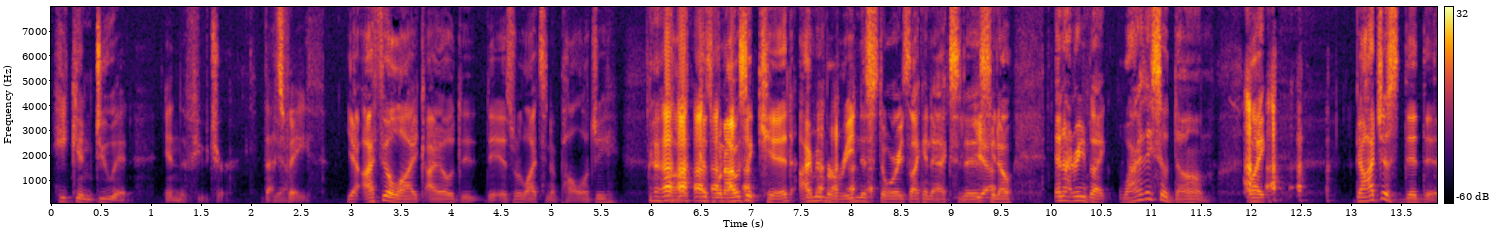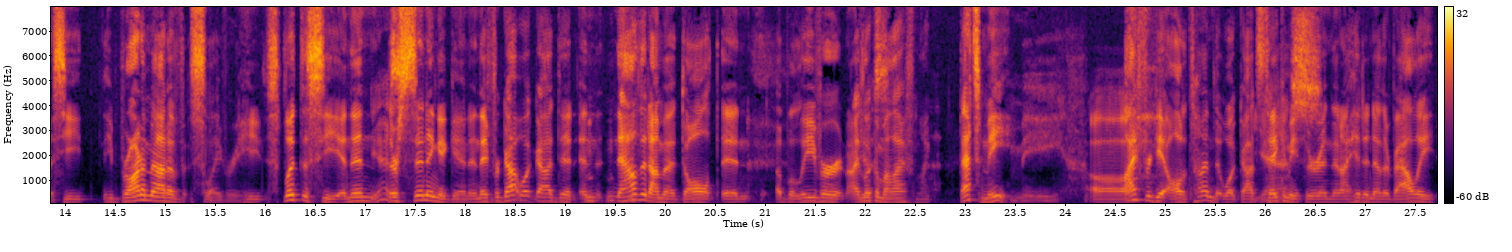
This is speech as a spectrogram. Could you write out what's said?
He can do it in the future. That's Yeah. faith. Yeah, I feel like I owe the, the Israelites an apology. Uh, because when I was a kid, I remember reading the stories like in Exodus, Yeah. you know, and I'd read like, why are they so dumb? Like, God just did this. He he brought them out of slavery. He split the sea, and then Yes. they're sinning again, and they forgot what God did. And now that I'm an adult and a believer, I look at my life, I'm like, that's me. Me. Oh, I forget all the time that what God's taken me through, and then I hit another valley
